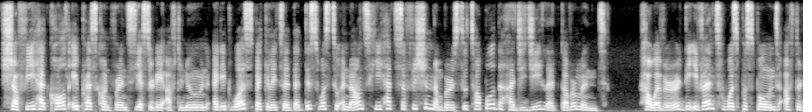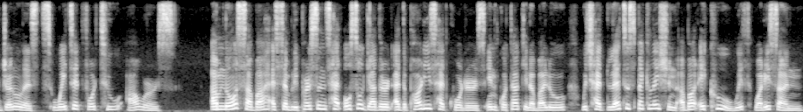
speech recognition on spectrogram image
Shafie had called a press conference yesterday afternoon, and it was speculated that this was to announce he had sufficient numbers to topple the Hajiji led government. However, the event was postponed after journalists waited for two hours. UMNO Sabah assembly persons had also gathered at the party's headquarters in Kota Kinabalu, which had led to speculation about a coup with Warisan.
